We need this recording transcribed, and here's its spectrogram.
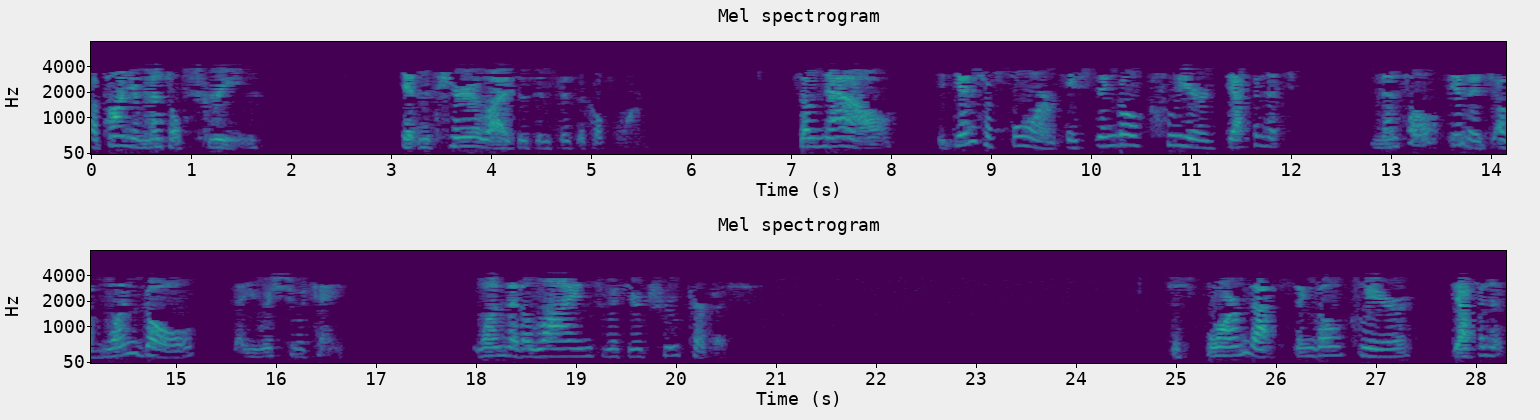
upon your mental screen, it materializes in physical form. So now begin to form a single clear definite mental image of one goal that you wish to attain. One that aligns with your true purpose. Just form that single clear definite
